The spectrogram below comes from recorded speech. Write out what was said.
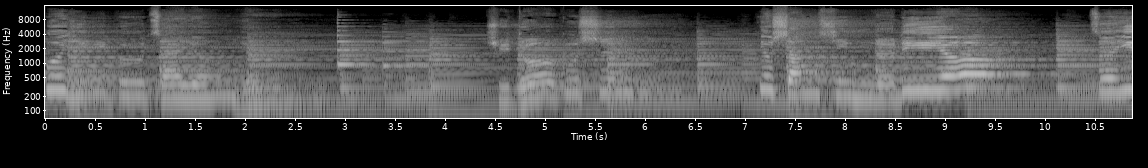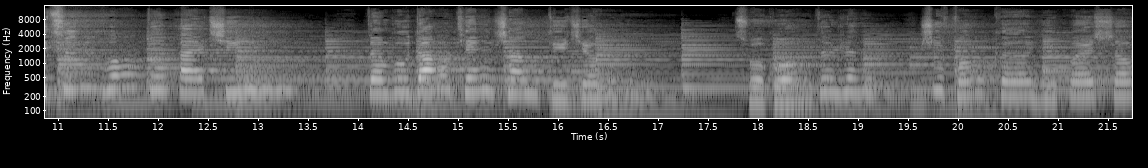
我已不再拥有。许多故事，有伤心的理由。这一次我的爱情，等不到天长地久。错过的人，是否可以回首？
